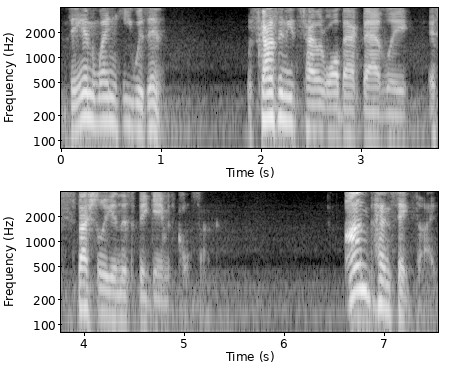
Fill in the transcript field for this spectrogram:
than when he was in it. Wisconsin needs Tyler Wahl back badly, especially in this big game at the Kohl Center. On Penn State side,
